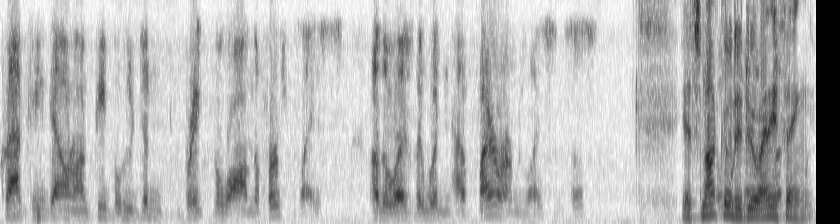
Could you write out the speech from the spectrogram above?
cracking down on people who didn't break the law in the first place. Otherwise, they wouldn't have firearms licenses. It's not But going to do anything.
